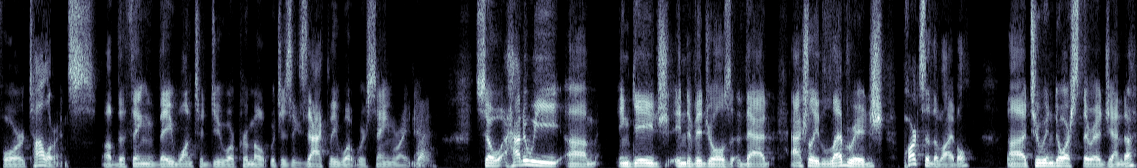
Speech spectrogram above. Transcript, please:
for tolerance of the thing they want to do or promote, which is exactly what we're saying right now. Right. So, how do we um, engage individuals that actually leverage parts of the Bible uh, to endorse their agenda,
